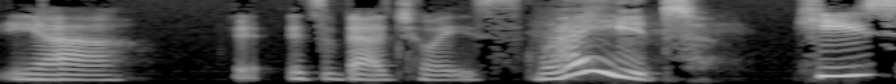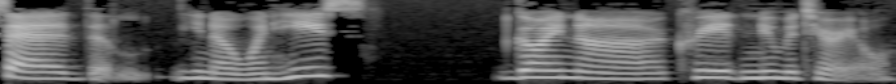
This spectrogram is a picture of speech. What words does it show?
Yeah, it, it's a bad choice. Right. He said that you know when he's going to create new material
